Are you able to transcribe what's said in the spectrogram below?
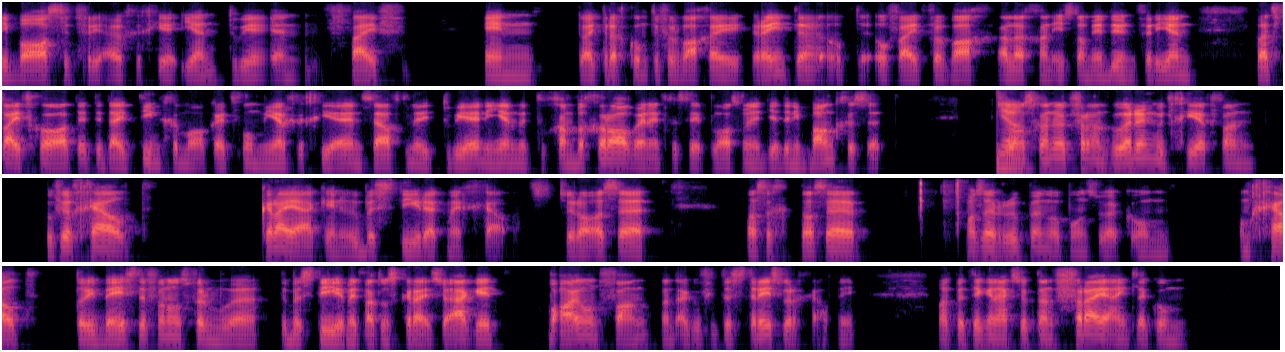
die baas het vir die ou gegee 1, 2 en 5 en toe hy terugkom te verwag hy rente op die, of hy het verwag hulle gaan iets daarmee doen. Vir die een wat 5 gehad het, het hy 10 gemaak, hy het vol meer gegee en selfs met die 2 en die een moet gaan begrawe en hy het gesê plaas maar net dit in die bank gesit. So Ja. ons gaan ook verantwoording moet gee van hoeveel geld kry ek en hoe bestuur ek my geld. So daar is 'n daar's 'n daar's 'n daar's 'n roeping op ons ook om om geld tot die beste van ons vermoë te bestuur met wat ons kry. So ek het baie ontvang want ek hoef nie te stres oor geld nie. Maar dit beteken ek is ook dan vry eintlik om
